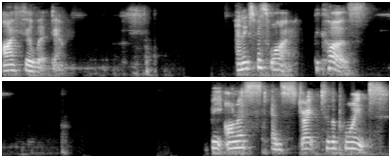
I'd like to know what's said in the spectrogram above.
I feel let down. And express why. Because be honest and straight to the point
